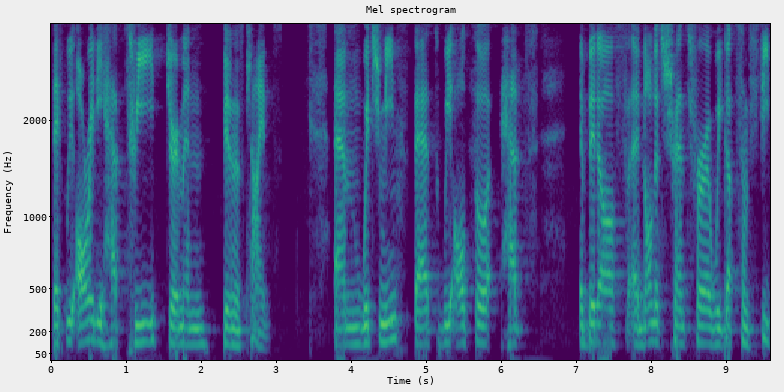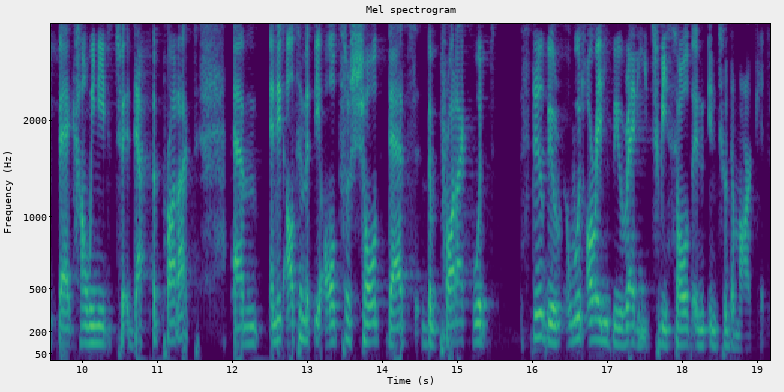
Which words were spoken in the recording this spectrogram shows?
that we already had three German business clients, um, which means that we also had a bit of a knowledge transfer. We got some feedback how we needed to adapt the product, um, and it ultimately also showed that the product would still be would already be ready to be sold in, into the market.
